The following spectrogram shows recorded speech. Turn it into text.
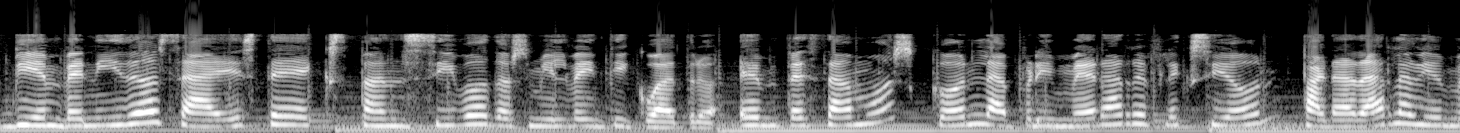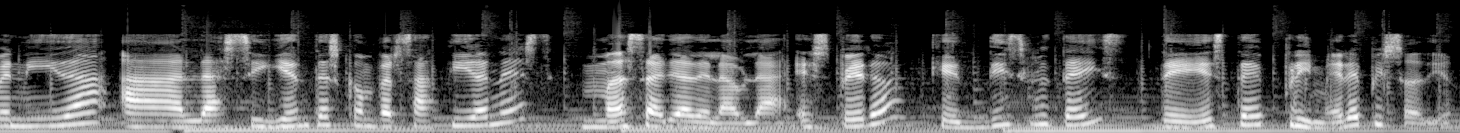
Bienvenidos a este expansivo 2024. Empezamos con la primera reflexión para dar la bienvenida a las siguientes conversaciones más allá del aula. Espero que disfrutéis de este primer episodio.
